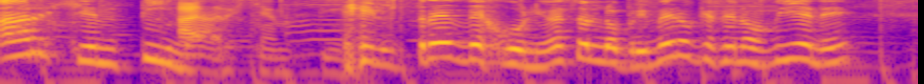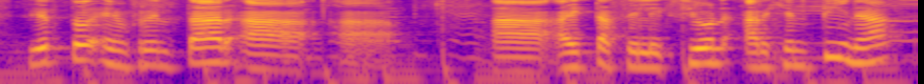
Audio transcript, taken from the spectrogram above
Argentina, Argentina. El 3 de junio. Eso es lo primero que se nos viene, ¿cierto? Enfrentar a, a esta selección argentina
